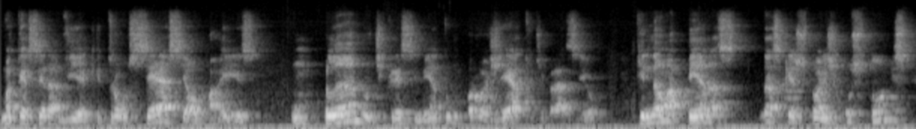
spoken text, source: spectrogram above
uma terceira via que trouxesse ao país um plano de crescimento, um projeto de Brasil, que não apenas das questões de costumes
